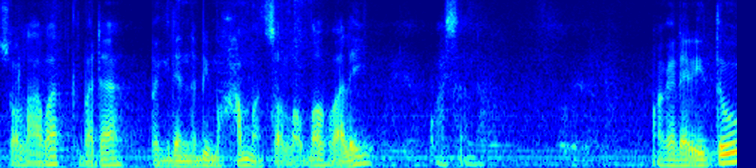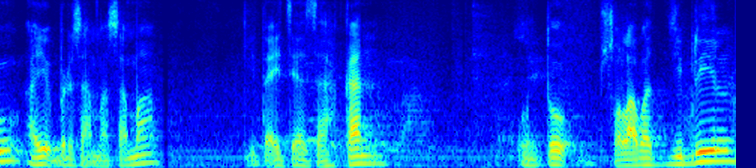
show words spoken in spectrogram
sholawat kepada baginda Nabi Muhammad sallallahu alaihi wasallam. Maka dari itu, ayo bersama-sama kita ijazahkan untuk sholawat Jibril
